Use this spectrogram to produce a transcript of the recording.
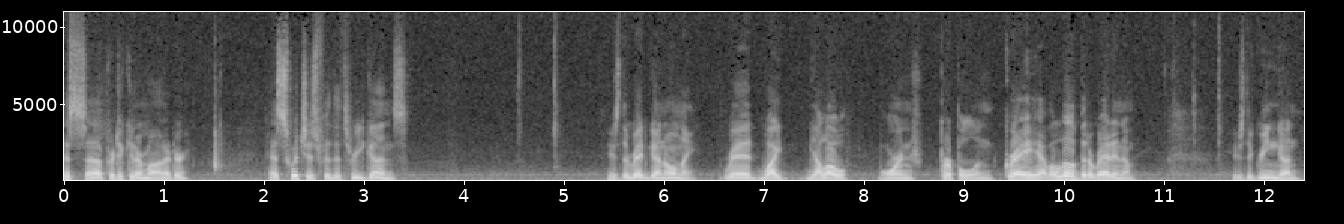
This uh, particular monitor has switches for the three guns. Here's the red gun only. Red, white, yellow, orange, purple, and gray have a little bit of red in them. Here's the green gun.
